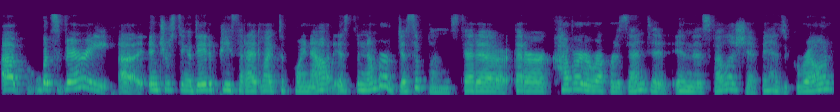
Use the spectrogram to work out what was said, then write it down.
Uh, what's very uh, interesting, a data piece that I'd like to point out is the number of disciplines that are that are covered or represented in this fellowship. It has grown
